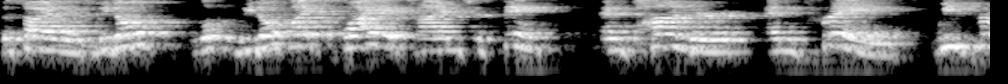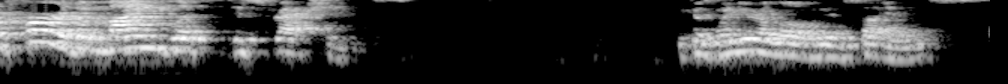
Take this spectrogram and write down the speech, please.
the silence. We don't, we don't like quiet time to think and ponder and pray. We prefer the mindless distractions. Because when you're alone in silence,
